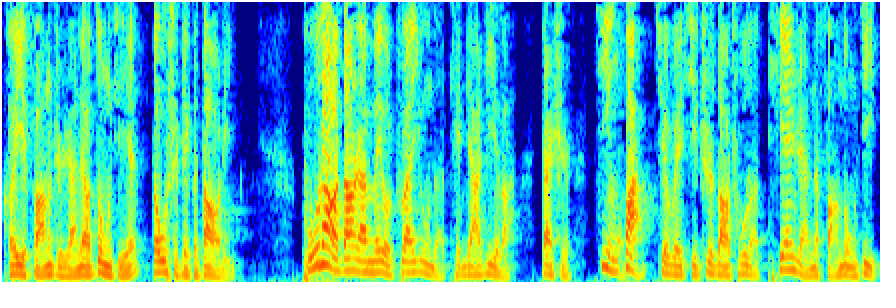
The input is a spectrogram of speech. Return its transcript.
可以防止燃料冻结，都是这个道理。葡萄当然没有专用的添加剂了，但是。进化却为其制造出了天然的防冻剂，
